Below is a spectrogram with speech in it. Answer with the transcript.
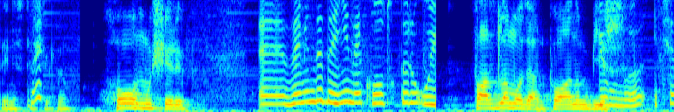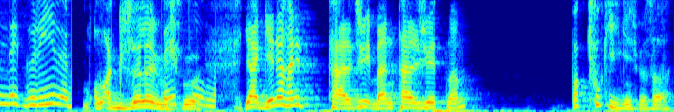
Deniz teşekkür ederim. Homu şerif. E, zeminde de yine koltukları Fazla modern. Puanım 1. uyumlu. İçinde gri ve Allah güzel evmiş 5 bu. tonlu Ya gene hani tercih ben tercih etmem. Bak çok ilginç mesela.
